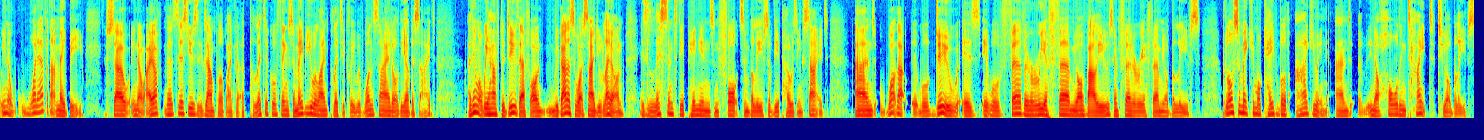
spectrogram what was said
you know, whatever that may be. So, you know, I often, let's just use the example of like a, a political thing. So maybe you align politically with one side or the other side. I think what we have to do, therefore, regardless of what side you lay on, is listen to the opinions and thoughts and beliefs of the opposing side. And what that it will do is it will further reaffirm your values and further reaffirm your beliefs, but it'll also make you more capable of arguing and uh, you know holding tight to your beliefs.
